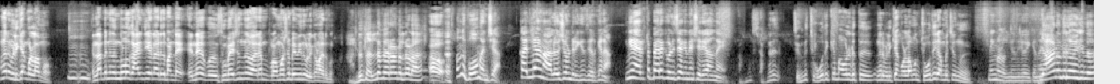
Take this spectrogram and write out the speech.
അങ്ങനെ വിളിക്കാൻ കൊള്ളാമോ? എന്നാ പിന്നെ നിങ്ങൾ കാര്യം ചെയ്യണമായിരുന്നു പണ്ടേ എന്നെ സുമേഷ് എന്ന് വരം പ്രൊമോഷൻ ബേബി എന്ന് വിളിക്കണമായിരുന്നു. അത് നല്ല പേരാണല്ലോടാ. ഒന്ന് പോ മനുഷ്യ. കല്യാണം ആലോചിച്ചോണ്ടിരിക്കുന്ന ചെറുക്കനാ. ഇങ്ങനെ ഇരട്ടപ്പേരൊക്കെ വിളിച്ച എങ്ങനെ ശരിയാവുന്നേ? അങ്ങനെ ചെന്ന് ചോദിക്കാം അവളുടെ അടുത്ത് അങ്ങനെ വിളിക്കാൻ കൊള്ളാമോ ചോദ്യം അമ്മച്ചൊന്ന് നിങ്ങളൊന്നും ചോദിക്കുന്നത് ഞാനെന്തിനു ചോദിക്കുന്നത്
